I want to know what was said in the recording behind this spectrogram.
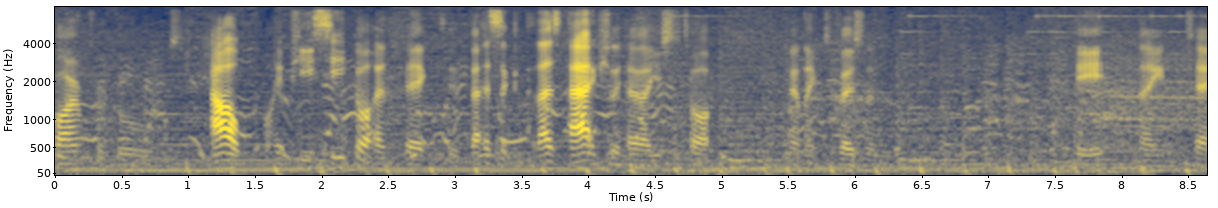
Farm for gold. Ow, my PC got infected. That's that's actually how I used to talk in like 2008, 9, 10.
